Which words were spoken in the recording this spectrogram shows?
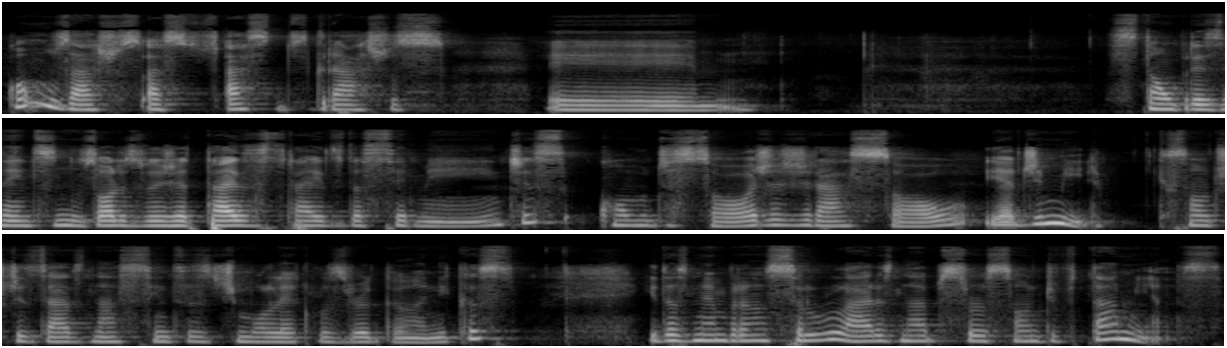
como os ácidos graxos é, estão presentes nos óleos vegetais extraídos das sementes, como de soja, girassol e a de milho, que são utilizados na síntese de moléculas orgânicas e das membranas celulares na absorção de vitaminas.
